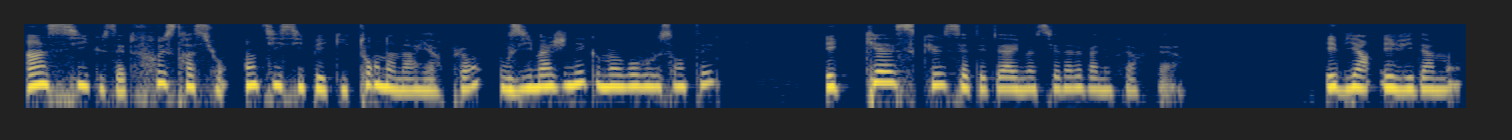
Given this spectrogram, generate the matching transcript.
ainsi que cette frustration anticipée qui tourne en arrière-plan, vous imaginez comment vous vous sentez? Et qu'est-ce que cet état émotionnel va nous faire faire? Eh bien, évidemment,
